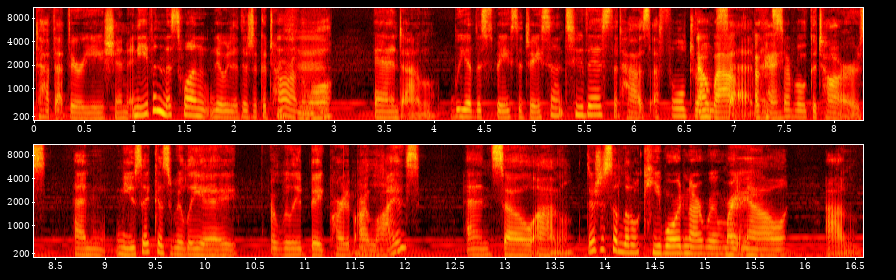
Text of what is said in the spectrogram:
to have that variation. And even this one, there's a guitar on the Mhm. wall. And um, we have a space adjacent to this that has a full drum Oh, wow. set Okay. and several guitars. And music is really a, a really big part of our Mhm. lives. And so um, there's just a little keyboard in our room right, Right. now. Um,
